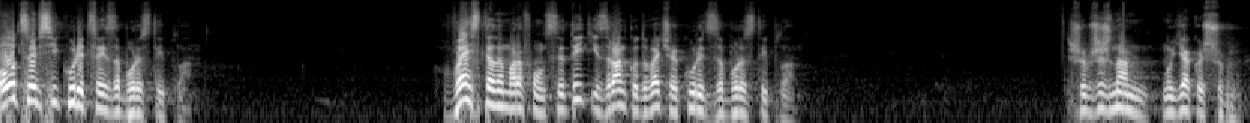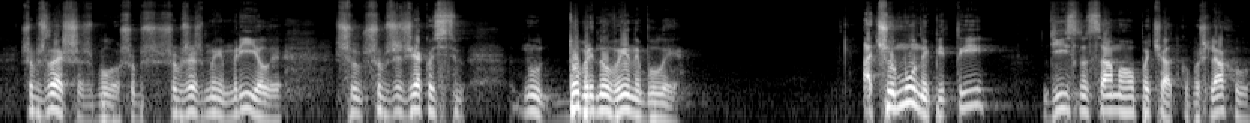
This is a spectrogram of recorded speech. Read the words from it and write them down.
Оце всі курять цей забористий план. Весь телемарафон сидить і зранку до вечора курить забористий план. Щоб же ж нам, ну якось, щоб, щоб ж легше ж було, щоб, щоб же ж ми мріяли, щоб, щоб же ж якось ну, добрі новини були. А чому не піти дійсно з самого початку по шляху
